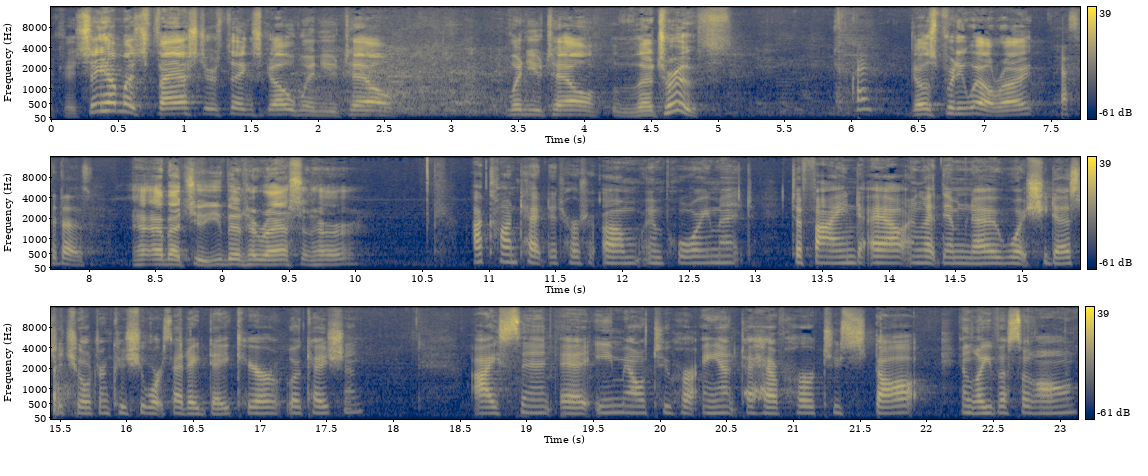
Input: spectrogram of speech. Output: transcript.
Okay. See how much faster things go when you tell when you tell the truth. Okay. Goes pretty well, right? Yes, it does. How about you? You've been harassing her? I contacted her um, employment to find out and let them know what she does to children because she works at a daycare location. I sent an email to her aunt to have her to stop and leave us alone,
